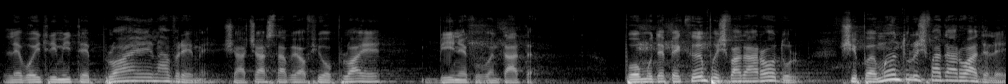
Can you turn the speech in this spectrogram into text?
Le voi trimite ploaie la vreme și aceasta va fi o ploaie binecuvântată. Pomul de pe câmp își va da rodul și pământul își va da roadele.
